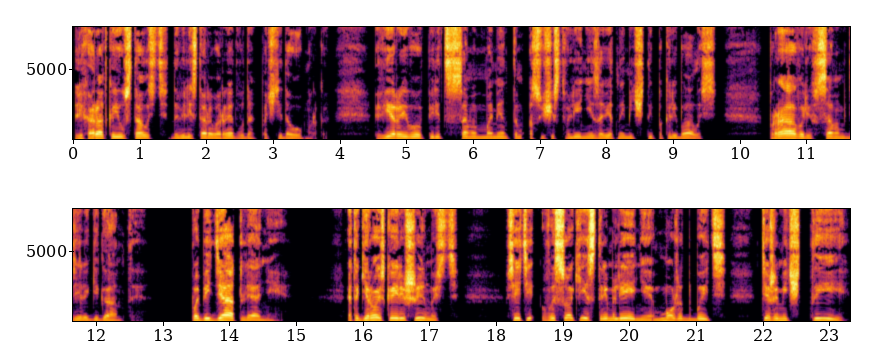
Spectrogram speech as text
Лихорадка и усталость довели старого Редвуда почти до обморока. Вера его перед самым моментом осуществления заветной мечты поколебалась. Правы ли в самом деле гиганты? Победят ли они? Эта геройская решимость, все эти высокие стремления, может быть, те же мечты,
